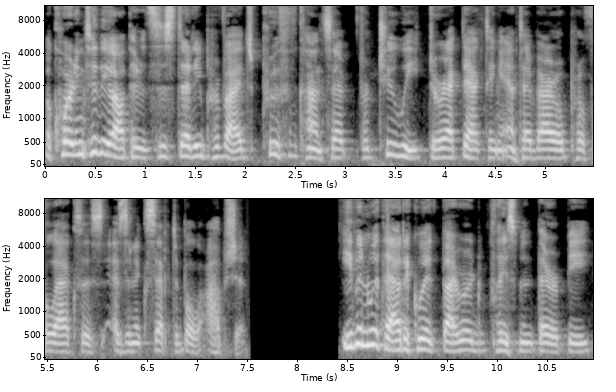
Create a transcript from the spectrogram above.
According to the authors, the study provides proof of concept for two week direct acting antiviral prophylaxis as an acceptable option. Even with adequate thyroid replacement therapy,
